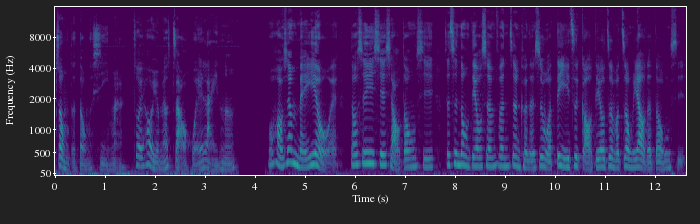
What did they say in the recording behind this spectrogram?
重的东西吗？最后有没有找回来呢？我好像没有诶，都是一些小东西。这次弄丢身份证，可能是我第一次搞丢这么重要的东西。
